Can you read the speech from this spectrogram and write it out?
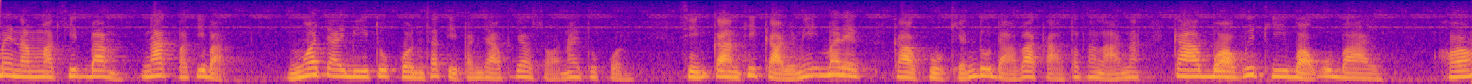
ไม่นำมาคิดบ้าง นักปฏิบัติ หัวใจมีทุกคนสติปัญญาพระเจ้าสอนให้ทุกคน สิ่งการที่กล่าวอย่างนี้ไม่ได้กล่าวขู่เขียนดูด่าว่ากล่าวทั้งหลายนะกล่าวบอกวิธีบอกอุบาย ของ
